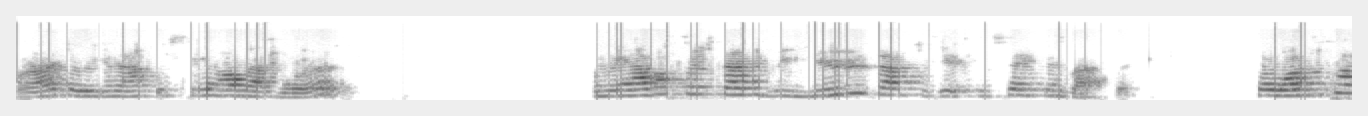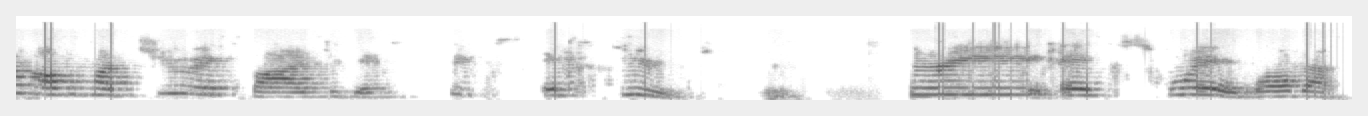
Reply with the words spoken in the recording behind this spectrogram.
All right, so we're going to have to see how that works. When we have our first bracket, we use that to get the second bracket. So what if I multiply 2x5 to get 6x cubed? 3x squared, well done.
